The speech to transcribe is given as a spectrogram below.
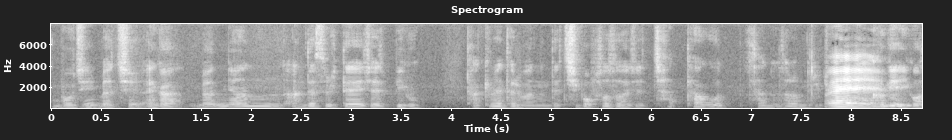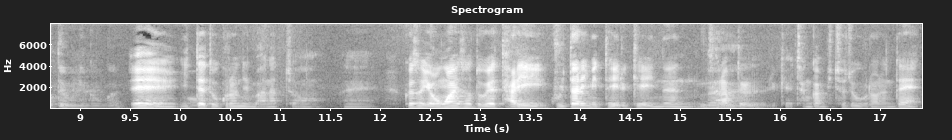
뭐지 며칠 그러니까 몇 년 안 됐을 때 이제 미국 다큐멘터리 봤는데 집 없어서 이제 차 타고 사는 사람들이 좀 예. 그게 이것 때문인 건가요? 예, 이때도 그런 일 많았죠. 예. 그래서 영화에서도 왜 다리 굴다리 밑에 이렇게 있는 네. 사람들 이렇게 잠깐 비춰주고 그러는데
